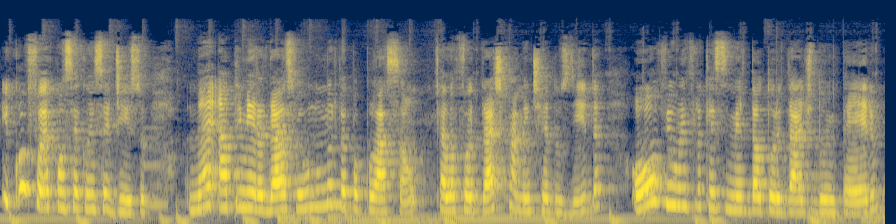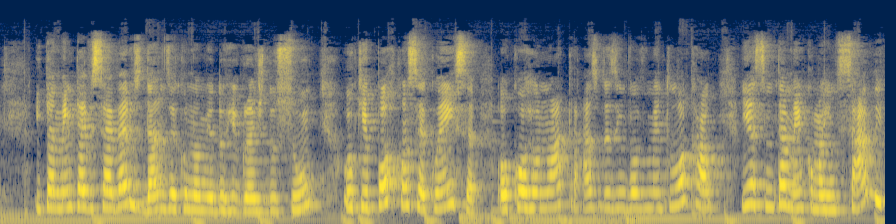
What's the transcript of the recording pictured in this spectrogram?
E qual foi a consequência disso? Né? A primeira delas foi o número da população, que ela foi drasticamente reduzida, houve um enfraquecimento da autoridade do império, e também teve severos danos à economia do Rio Grande do Sul, o que, por consequência, ocorreu no atraso do desenvolvimento local. E assim também, como a gente sabe,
